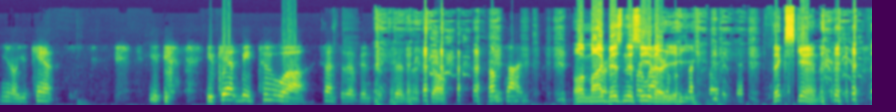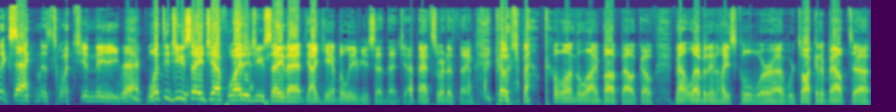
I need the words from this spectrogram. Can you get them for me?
you know you can't you you can't be too uh sensitive in this business. So sometimes on my for, business for either. thick skin, thick exactly. skin is what you need. Exactly. What did you say, Jeff? Why did you say that? I can't believe you said that, Jeff. That sort of thing. Coach Palko on the line, Bob Palko, Mount Lebanon High School. We're uh, we're talking about uh,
